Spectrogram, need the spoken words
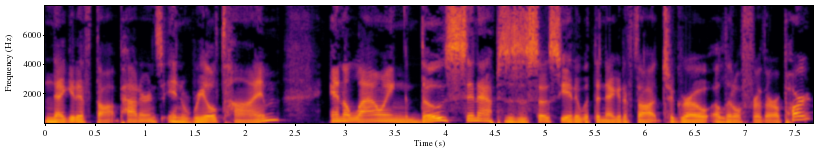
negative thought patterns in real time and allowing those synapses associated with the negative thought to grow a little further apart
